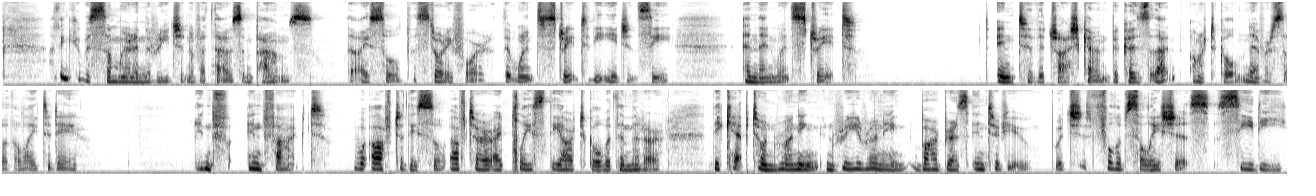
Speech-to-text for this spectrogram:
I think it was somewhere in the region of a thousand pounds that I sold the story for that went straight to the agency and then went straight into the trash can because that article never saw the light of day. In, in fact, after they saw, after I placed the article with the Mirror, they kept on running and rerunning Barbara's interview, which is full of salacious, seedy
